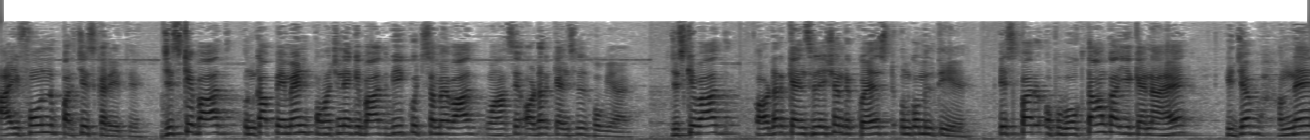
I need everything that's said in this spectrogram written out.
आईफोन परचेज करे थे, जिसके बाद उनका पेमेंट पहुँचने के बाद भी कुछ समय बाद वहाँ से ऑर्डर कैंसिल हो गया है। जिसके बाद ऑर्डर कैंसिलेशन रिक्वेस्ट उनको मिलती है। इस पर उपभोक्ताओं का ये कहना है कि जब हमने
